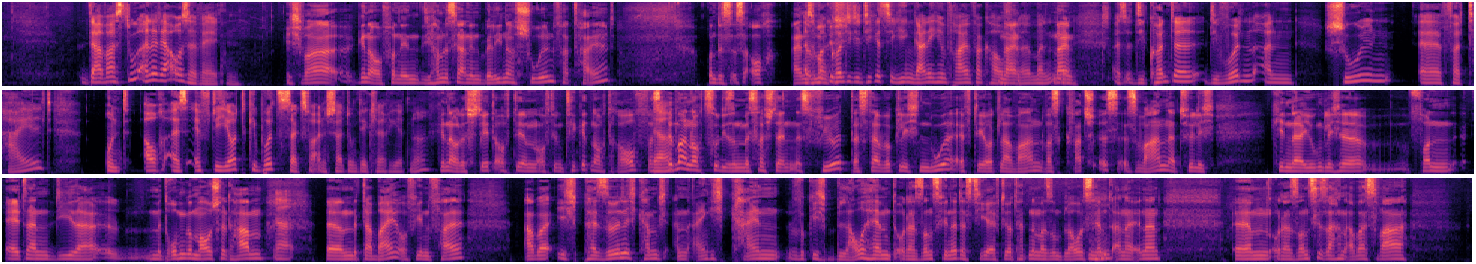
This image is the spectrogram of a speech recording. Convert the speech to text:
da warst du einer der Auserwählten. Ich war, genau, von den, die haben das ja an den Berliner Schulen verteilt. Und es ist auch eine. Also man konnte die Tickets, die gingen gar nicht im freien Verkauf. Nein, ne? man, nein. Also die konnte, die wurden an Schulen äh, verteilt und auch als FDJ-Geburtstagsveranstaltung deklariert, ne? Genau, das steht auf dem, auf dem Ticket noch drauf, was ja. immer noch zu diesem Missverständnis führt, dass da wirklich nur FDJler waren, was Quatsch ist. Es waren natürlich Kinder, Jugendliche von Eltern, die da äh, mit rumgemauschelt haben, ja. äh, mit dabei, auf jeden Fall. Aber ich persönlich kann mich an eigentlich kein wirklich Blauhemd oder sonst wie, ne? Das Tiger FDJ hatten immer so ein blaues mhm. Hemd an erinnern ähm, oder sonstige Sachen, aber es war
